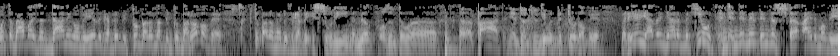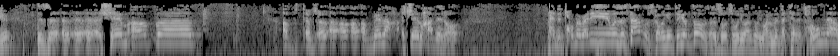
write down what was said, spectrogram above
what the rabbis are donning over here. The gabet bitul barov, not bitul barov over here. Bitul barov maybe the gabet isurim, and milk falls into a, a pot, and you have to deal with bitul over here. But here you have a inyan of mitziut. In, in, in, in this uh, item over here, there's a, a, a, shem of. Uh, of of, of, of melach shel chavero, and the tchum already was established going into Yom Tov. So, so what do you want to do? You want to make that ten a tchum now?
